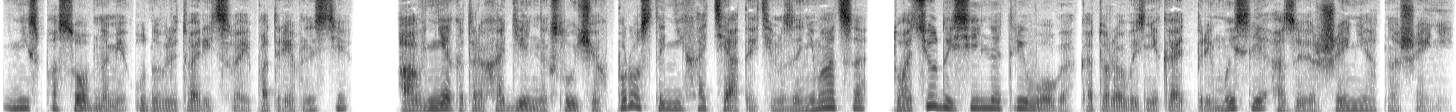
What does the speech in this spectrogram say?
неспособными удовлетворить свои потребности, а в некоторых отдельных случаях просто не хотят этим заниматься, то отсюда сильная тревога, которая возникает при мысли о завершении отношений,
